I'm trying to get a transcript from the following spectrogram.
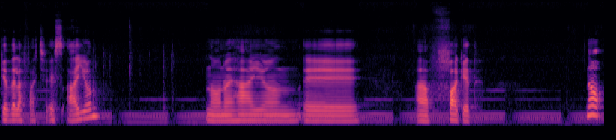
que es de la FACH. ¿Es Ion? No, no es Ion. Eh, ah, fuck it. No,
